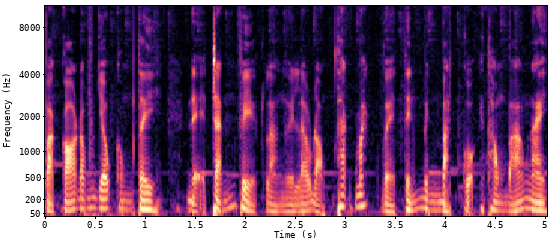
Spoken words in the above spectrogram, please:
và có đóng dấu công ty để tránh việc là người lao động thắc mắc về tính minh bạch của cái thông báo này.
